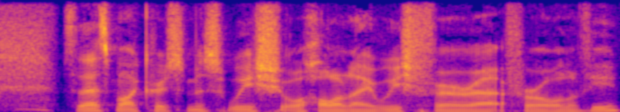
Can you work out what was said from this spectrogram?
so that's my Christmas wish or holiday wish for uh, for all of you.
